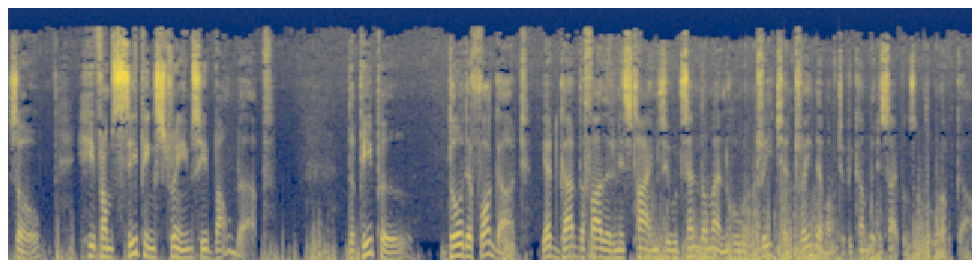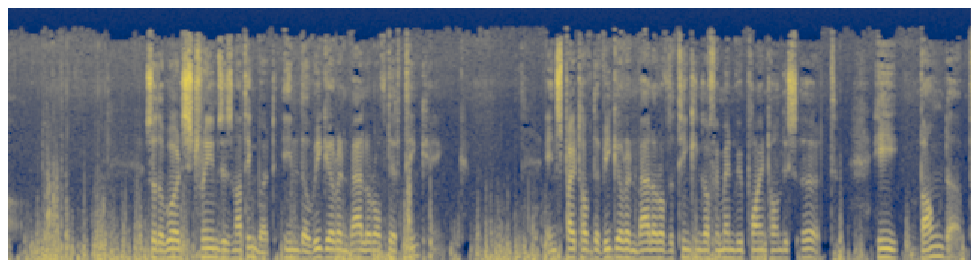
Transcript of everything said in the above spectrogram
So he from seeping streams he bound up the people Though they forgot, yet God the Father in his times, he would send the men who would teach and train them up to become the disciples of the Word of God. So the word streams is nothing but in the vigor and valor of their thinking. In spite of the vigor and valor of the thinking of a man we point on this earth, he bound up.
